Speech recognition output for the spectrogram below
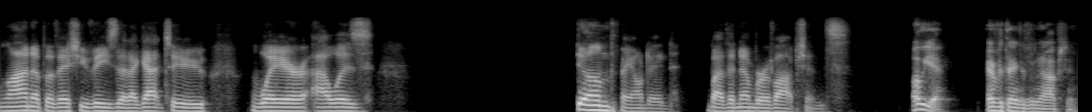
lineup of SUVs that I got to where I was dumbfounded by the number of options. Oh yeah, everything is an option.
